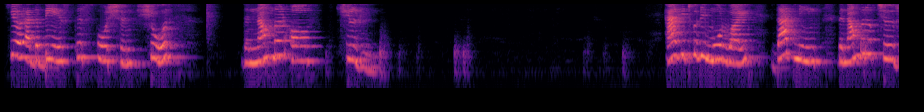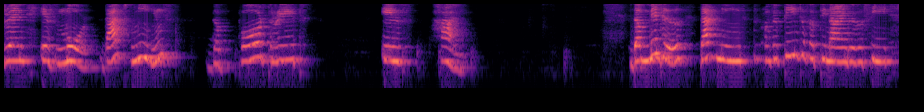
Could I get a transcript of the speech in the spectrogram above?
Here at the base, this portion shows the number of children. As it will be more wide, that means the number of children is more. That means the birth rate is high. The middle, that means from 15 to 59, we will see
